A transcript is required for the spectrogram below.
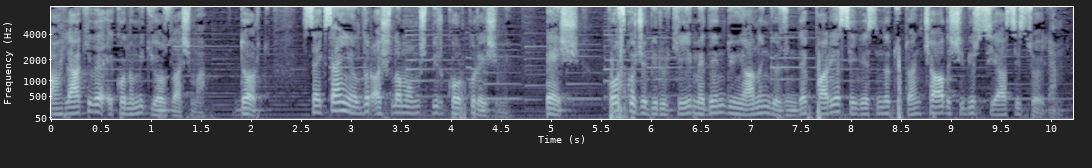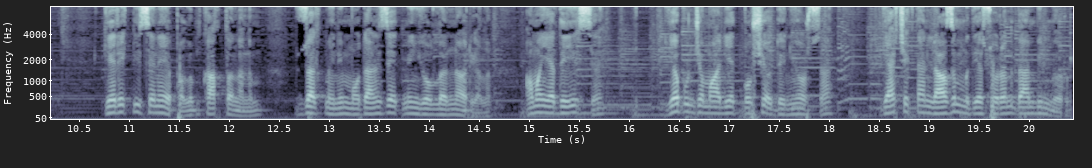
ahlaki ve ekonomik yozlaşma. 4. 80 yıldır aşılamamış bir korku rejimi. 5. Koskoca bir ülkeyi medeni dünyanın gözünde parya seviyesinde tutan çağ dışı bir siyasi söylem. Gerekliyse ne yapalım, katlanalım, düzeltmenin, modernize etmenin yollarını arayalım. Ama ya değilse, ya bunca maliyet boşa ödeniyorsa, gerçekten lazım mı diye soranı ben bilmiyorum.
